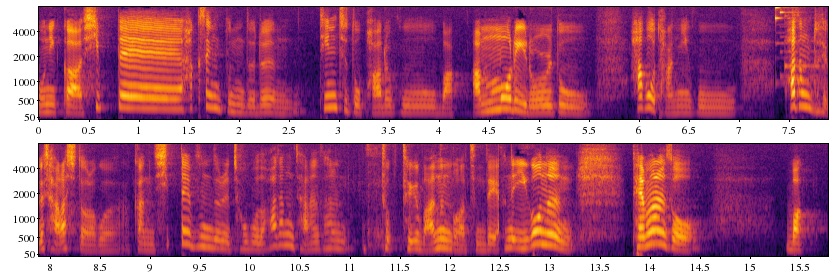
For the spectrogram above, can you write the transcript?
보니까 10대 학생분들은 틴트도 바르고 막 앞머리 롤도 하고 다니고 화장도 되게 잘하시더라고요. 약간 10대 분들은 저보다 화장 잘하는 사람도 되게 많은 것 같은데. 근데 이거는 대만에서 막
